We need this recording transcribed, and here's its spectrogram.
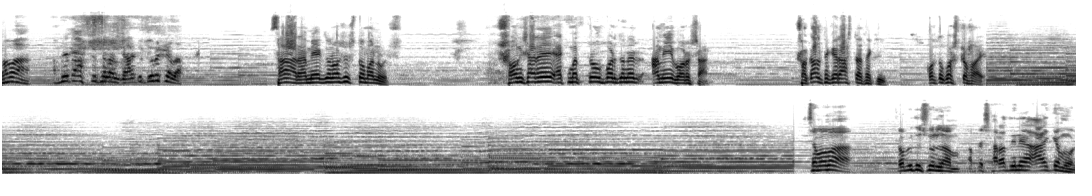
বাবা আপনি তো খেলাম গাড়ি জোরে খেলা। স্যার আমি একজন অসুস্থ মানুষ। সংসারে একমাত্র উপার্জনের আমি ভরসা। সকাল থেকে রাস্তা থাকি কত কষ্ট হয়। আচ্ছা মামা সবই তো শুনলাম আপনি সারাদিনে আয় কেমন?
